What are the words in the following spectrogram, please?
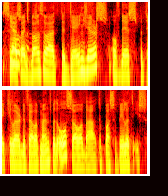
so, yeah, so it's both about the dangers of this particular development, but also about the possibilities.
